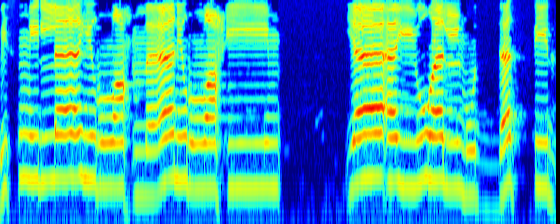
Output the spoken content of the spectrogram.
بِسْمِ اللَّهِ الرَّحْمَٰنِ الرَّحِيمِ. يَا أَيُّهَا الْمُدَّثِّرُ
